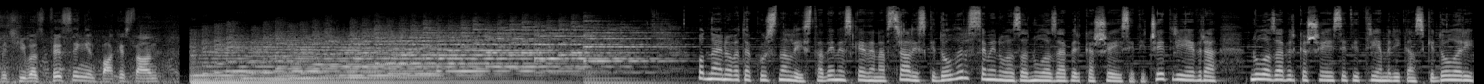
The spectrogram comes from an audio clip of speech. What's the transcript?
which he was facing in Pakistan. Од најновата курсна листа, денеска еден австралиски долар се менува за 0,64 евра, 0,63 американски долари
